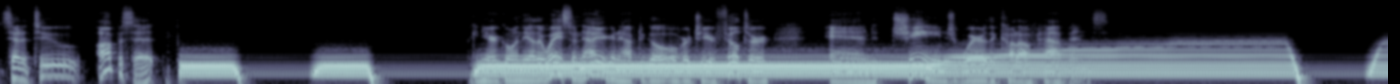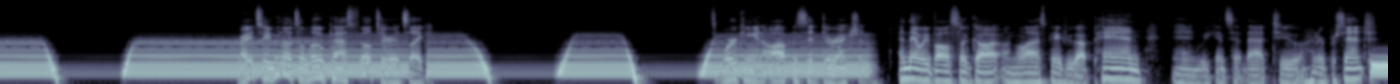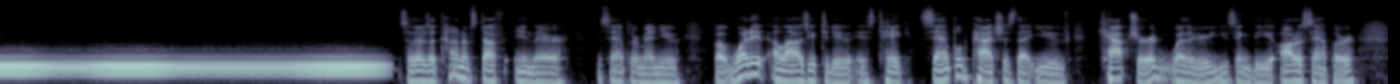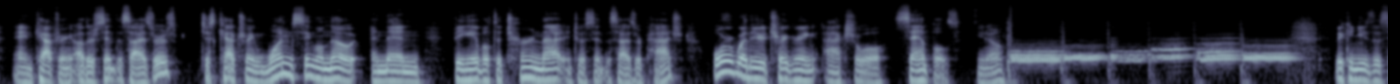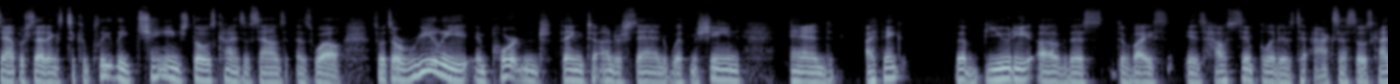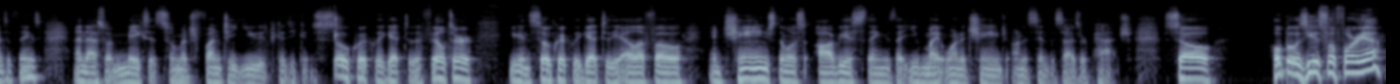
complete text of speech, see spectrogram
Set it to opposite. We can hear it going the other way. So now you're going to have to go over to your filter and change where the cutoff happens. Right? So even though it's a low pass filter, it's like it's working in opposite direction. And then we've also got on the last page, we've got pan, and we can set that to 100%. So there's a ton of stuff in there, the sampler menu, but what it allows you to do is take sampled patches that you've captured, whether you're using the auto sampler and capturing other synthesizers, just capturing one single note and then being able to turn that into a synthesizer patch, or whether you're triggering actual samples, you know? We can use the sampler settings to completely change those kinds of sounds as well. So it's a really important thing to understand with Maschine. And I think the beauty of this device is how simple it is to access those kinds of things. And that's what makes it so much fun to use because you can so quickly get to the filter, you can so quickly get to the LFO and change the most obvious things that you might want to change on a synthesizer patch. So hope it was useful for you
